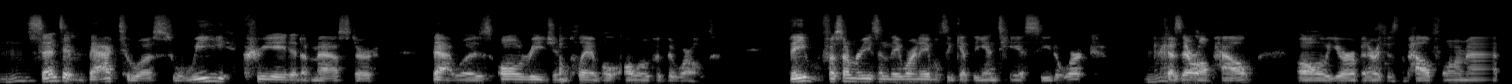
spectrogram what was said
Mm-hmm. Sent it back to us. We created a master that was all region playable all over the world. They, for some reason, they weren't able to get the NTSC to work mm-hmm. because they're all PAL, all Europe and Earth is the PAL format.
